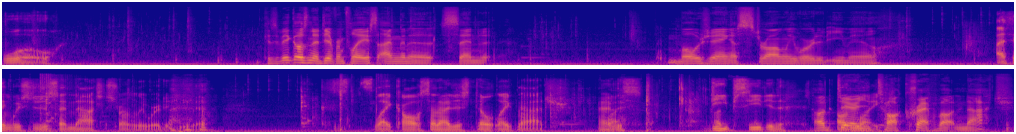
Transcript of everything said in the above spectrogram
Whoa. Because if it goes in a different place, I'm gonna send Mojang a strongly worded email. I think we should just send Notch a strongly worded email. 'Cause it's like all of a sudden I just don't like Notch. I have this deep seated. How dare you talk crap about Notch?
